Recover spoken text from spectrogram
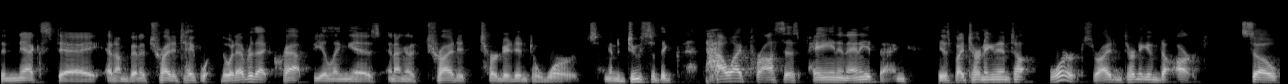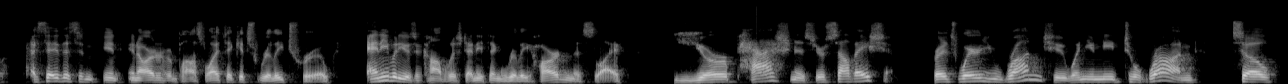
the next day and I'm going to try to take whatever that crap feeling is and I'm going to try to turn it into words. I'm going to do something. How I process pain and anything is by turning it into words, right? And turning it into art. So I say this in, in, in Art of Impossible. I think it's really true. Anybody who's accomplished anything really hard in this life, your passion is your salvation, right? It's where you run to when you need to run. So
